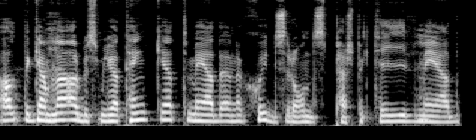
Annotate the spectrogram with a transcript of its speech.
allt det gamla arbetsmiljötänket med en skyddsrondsperspektiv mm. med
